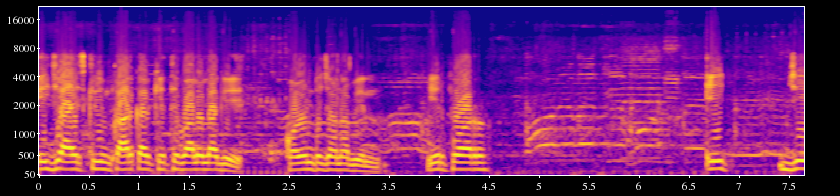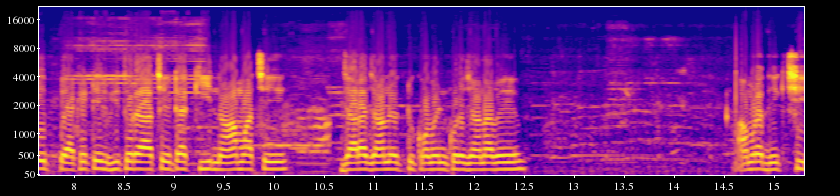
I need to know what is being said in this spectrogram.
এই যে আইসক্রিম কার কার খেতে ভালো লাগে কমেন্টে জানাবেন। এরপর এই যে প্যাকেটের ভিতরে আছে, এটা কি নাম আছে, যারা জানো একটু কমেন্ট করে জানাবে। আমরা দেখছি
